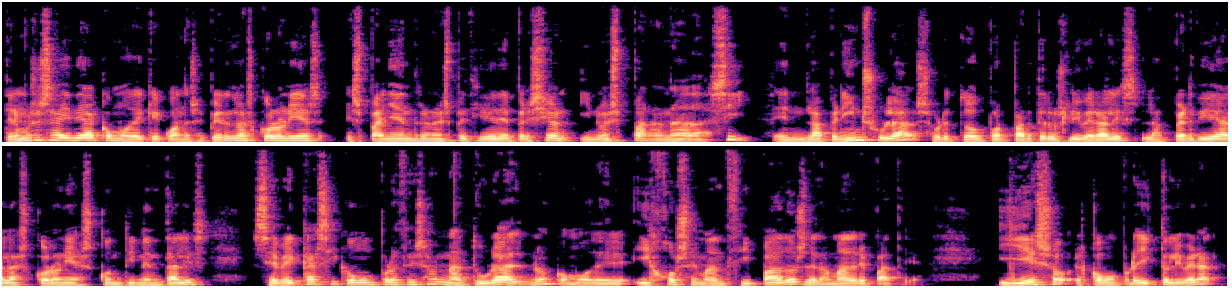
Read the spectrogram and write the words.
Tenemos esa idea como de que cuando se pierden las colonias, España entra en una especie de depresión y no es para nada así. En la península, sobre todo por parte de los liberales, la pérdida de las colonias continentales se ve casi como un proceso natural, ¿no? Como de hijos emancipados de la madre patria. Y eso es como proyecto liberal.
